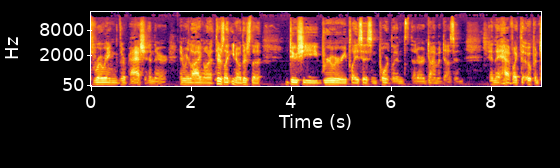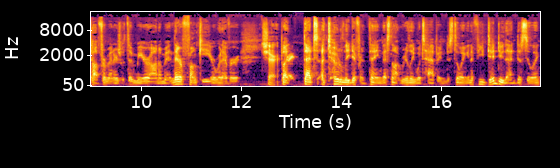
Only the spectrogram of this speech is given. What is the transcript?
throwing their passion in there and relying on it. There's like you know, there's the douchey brewery places in Portland that are a dime a dozen, and they have like the open top fermenters with the mirror on them, and they're funky or whatever. Sure. But Right. that's a totally different thing. That's not really what's happening in distilling. And if you did do that in distilling,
